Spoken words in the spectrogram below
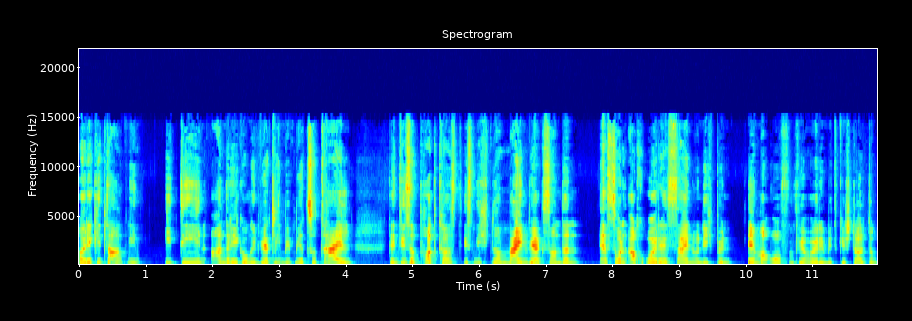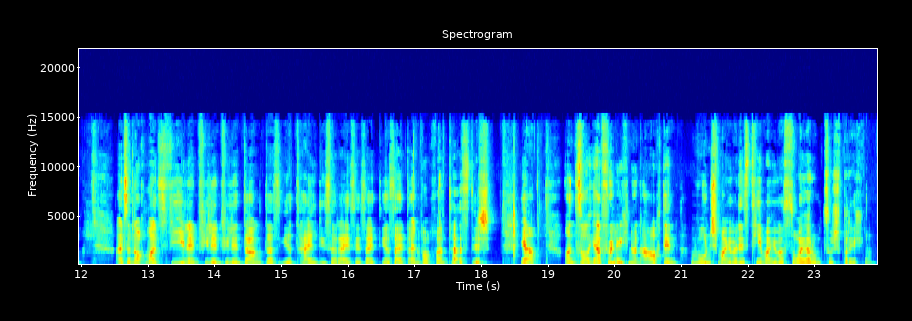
eure Gedanken in Ideen, Anregungen wirklich mit mir zu teilen. Denn dieser Podcast ist nicht nur mein Werk, sondern er soll auch eures sein und ich bin immer offen für eure Mitgestaltung. Also nochmals vielen, vielen, vielen Dank, dass ihr Teil dieser Reise seid. Ihr seid einfach fantastisch. Ja, und so erfülle ich nun auch den Wunsch, mal über das Thema Übersäuerung zu sprechen.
